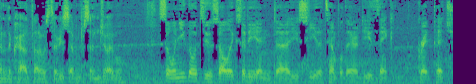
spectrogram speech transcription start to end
of the crowd thought it was 37% enjoyable. So when you go to Salt Lake City and uh, you see the temple there, do you think great pitch?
